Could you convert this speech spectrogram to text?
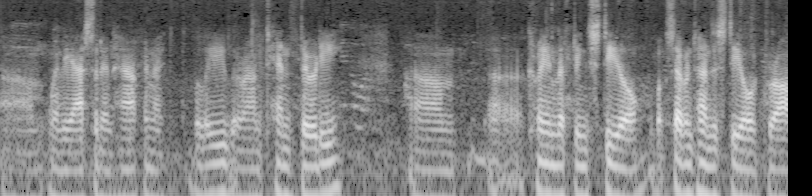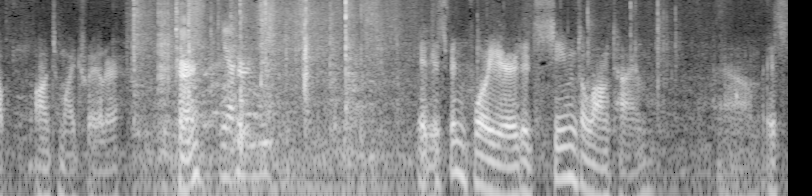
Um, when the accident happened, I believe around 10:30, um, uh, crane lifting steel, about seven tons of steel, dropped onto my trailer. Turn? Yeah. It, it's been four years. It seems a long time. Um, it's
